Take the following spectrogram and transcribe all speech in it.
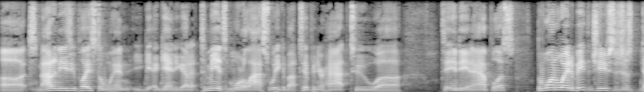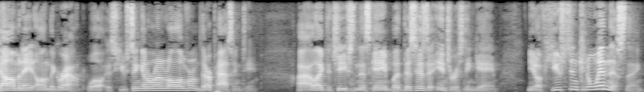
Uh, it's not an easy place to win. You, again, you got to. To me, it's more last week about tipping your hat to uh, to Indianapolis. The one way to beat the Chiefs is just dominate on the ground. Well, is Houston going to run it all over them? They're a passing team. I, I like the Chiefs in this game, but this is an interesting game. You know, if Houston can win this thing,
